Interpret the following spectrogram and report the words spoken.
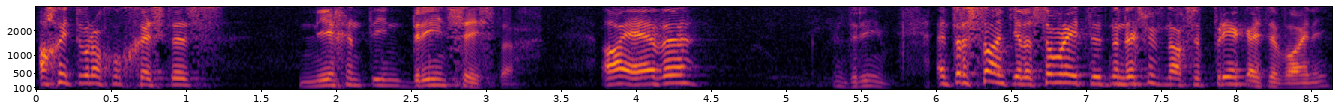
28 Augustus 1963. I have a, dream. Interessant, julle sommer net dit niks meer vandag se preek uit te waai nie.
